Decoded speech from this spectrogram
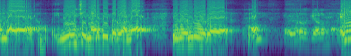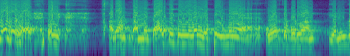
அந்த நிகழ்ச்சி நடத்தி தருவாங்க. இது வந்து ஒரு? அதான் நம்மை தாழ்த்திக் கொள்ளவன் எப்பயுமே உயர்த்தப்படுவான். எந்த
